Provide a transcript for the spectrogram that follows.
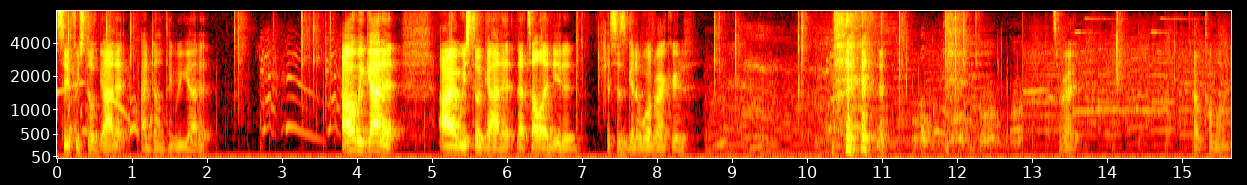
Let's see if we still got it. I don't think we got it. Oh, we got it. All right, we still got it. That's all I needed. This is gonna world record. That's right. Oh, come on.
